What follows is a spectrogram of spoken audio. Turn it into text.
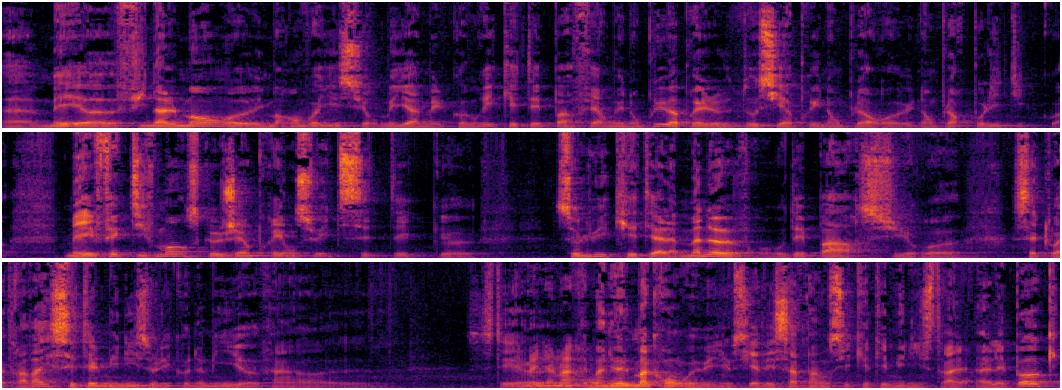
euh, mais euh, finalement, euh, il m'a renvoyé sur Myriam El Khomri, qui n'était pas fermé non plus. Après, le dossier a pris une ampleur, une ampleur politique. Quoi. Mais effectivement, ce que j'ai appris ensuite, c'était que celui qui était à la manœuvre au départ sur cette loi travail, c'était le ministre de l'économie. Enfin, c'était Emmanuel Macron. Emmanuel Macron, oui, oui. Il y avait Sapin aussi qui était ministre à, à l'époque.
